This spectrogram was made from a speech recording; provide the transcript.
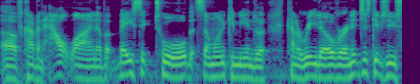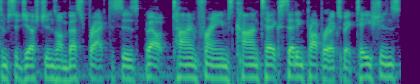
of kind of an outline of a basic tool that someone can begin to kind of read over, and it just gives you some suggestions on best practices about time frames, context, setting proper expectations,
